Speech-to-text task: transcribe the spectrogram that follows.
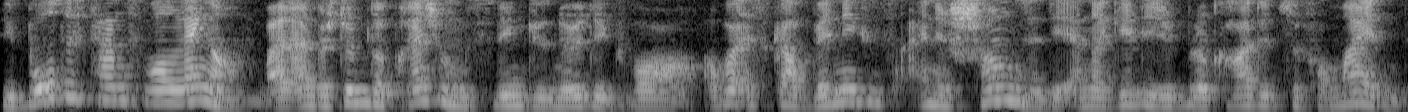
Die Bohrdistanz war länger, weil ein bestimmter Brechungswinkel nötig war, aber es gab wenigstens eine Chance, die energetische Blockade zu vermeiden.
